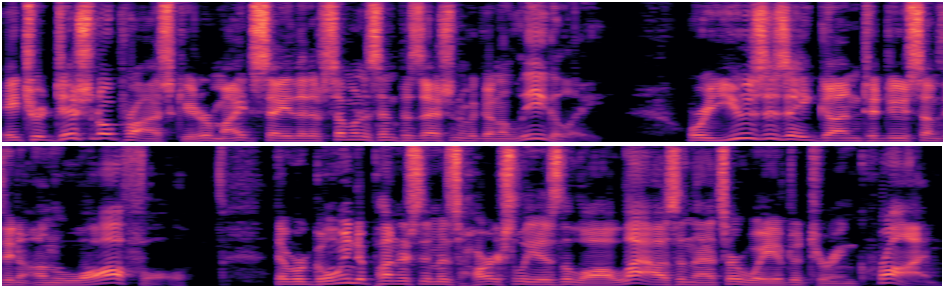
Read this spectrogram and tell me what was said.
A traditional prosecutor might say that if someone is in possession of a gun illegally or uses a gun to do something unlawful, that we're going to punish them as harshly as the law allows, and that's our way of deterring crime.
